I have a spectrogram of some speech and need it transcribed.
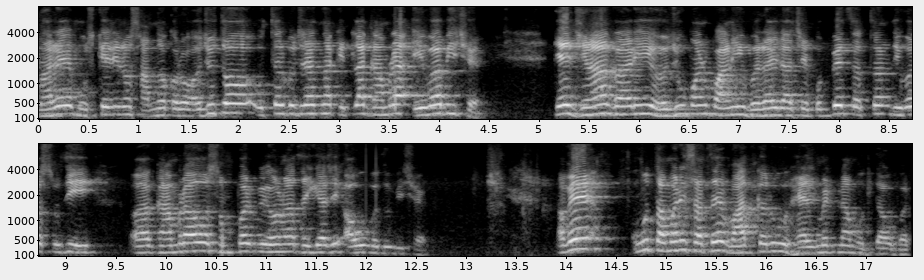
ભારે મુશ્કેલીનો સામનો કરવો હજુ તો ઉત્તર ગુજરાતના કેટલાક ગામડા એવા બી છે કે જ્યાં ગાડી હજુ પણ પાણી ભરાયેલા છે. બબ્બે ત્રણ દિવસ સુધી ગામડાઓ સંપર્ક વિહોણા થઈ ગયા છે. આવું બધું બી છે. હવે હું તમારી સાથે વાત કરું હેલ્મેટના મુદ્દા ઉપર.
